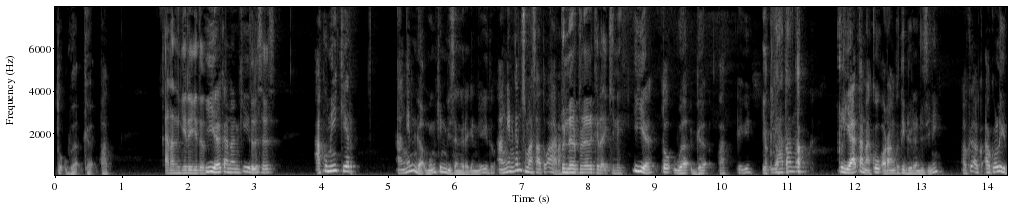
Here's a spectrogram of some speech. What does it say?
Tuh gak gak pat. Kanan kiri gitu. iya kanan kiri. Terus terus? Aku mikir angin nggak mungkin bisa gerakin kayak gitu. Angin kan cuma satu arah. Bener-bener gerak gini. iya tuh gak gak pat kayak gini. Ya kelihatan Tek, kelihatan aku orang aku tiduran di sini. Aku, aku aku lagi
